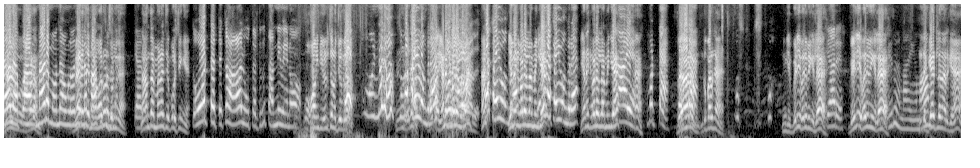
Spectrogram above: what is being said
வேலை மேடம், வந்து அவங்கள வந்து எல்லாம் வருவேன்னு சொல்லுங்க. சொல்லுங்க? நான் தான் மேனேஜர் போஸ்டிங்க. தோட்டத்துக்கு ஆள் ஊத்துறதுக்கு தண்ணி வேணும். வாங்கி இழுத்தணும் ஓ, என்னடா? சும்மா கை வாங்குற? எனக்கு வேலை இல்லாம என்ன கை வாங்குற? எனக்கு வேலை இல்லாம இங்க? கை வாங்குற? எனக்கு வேலை இல்லாம இங்க? நாயே ஆ. மொட்டை வேற மொட்டை. இங்க பாருங்க. நீங்க வெளிய வருவீங்களா யாரு? வெளிய எங்க இந்த மாமா கேட்ல தான் இருக்கேன்.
